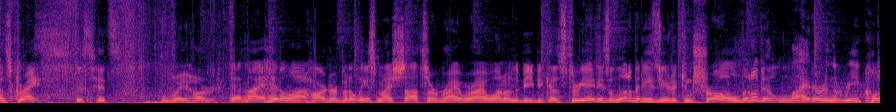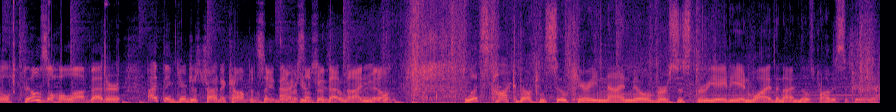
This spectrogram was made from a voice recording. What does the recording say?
That's great. This hits way harder. It might hit a lot harder, but at least my shots are right where I want them to be because 380 is a little bit easier to control, a little bit lighter in the recoil, feels a whole lot better. I think you're just trying to compensate there or something with that 9 mil. Let's talk about conceal carry 9 mil versus 380 and why the 9 mil is probably superior.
